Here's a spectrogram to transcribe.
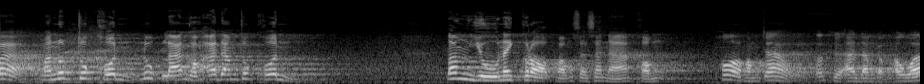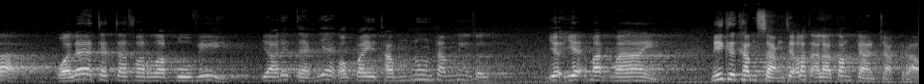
ว่า มนุษย์ทุกคน ลูกหลานของอาดัมทุกคน ต้องอยู่ในกรอบของศาสนาของ พ่อของเจ้าก็คืออาดัมกับฮาวาวะละจะตะฟรกูฟีอย่าได้แตกแยกออกไปทำนู่นทำนี่เยอะแยะมากมาย นี่คือคำสั่งที่อัลลอฮฺตะลาต้องการจากเรา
